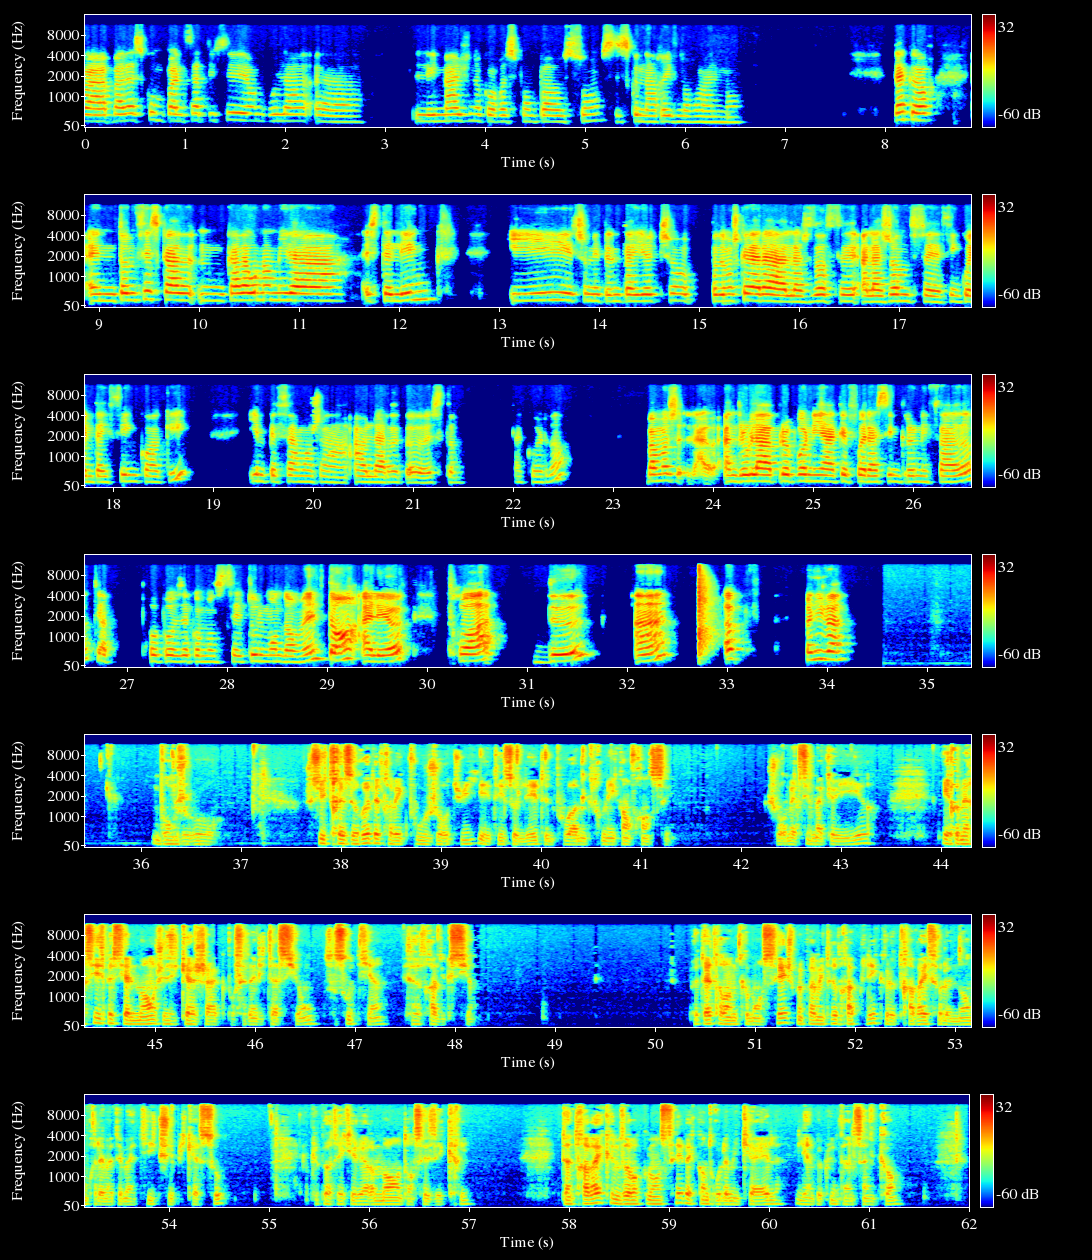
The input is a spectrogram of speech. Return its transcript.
Va, va descompensar, tu sais, en roulant, euh, l'image ne correspond pas son, c'est ce qu'on arrive normalement. D'accord. Entonces, cada, cada uno mira este link y son y 38, podemos quedar a las 12, a las 11.55 aquí y empezamos a, a hablar de todo esto. ¿De acuerdo? Vamos, a- Andrula proponía que fuera sincronizado. Te propose de commencer tout le monde en même temps. Allez hop, 3, 2, 1, hop, on y va. Bonjour. Je suis très heureux d'être avec vous aujourd'hui et désolé de ne pouvoir m'exprimer qu'en français. Je vous remercie de m'accueillir et remercie spécialement Jessica Jacques pour cette invitation, ce soutien et sa traduction. Peut-être avant de commencer, je me permettrai de rappeler que le travail sur le nombre et la mathématique chez Picasso, et plus particulièrement dans ses écrits, est un travail que nous avons commencé avec Androula Michael il y a un peu plus de 25 ans,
